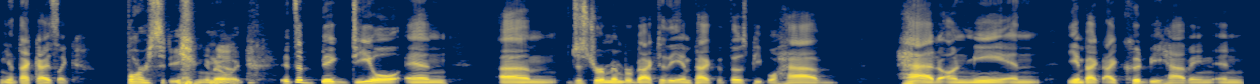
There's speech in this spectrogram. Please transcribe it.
you know that guy's like varsity you know Yeah. like it's a big deal and um just to remember back to the impact that those people have had on me and the impact i could be having and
